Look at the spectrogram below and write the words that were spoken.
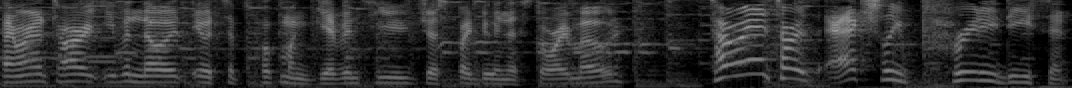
Tyranitar, even though it, it's a Pokemon given to you just by doing the story mode, Tyranitar is actually pretty decent.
